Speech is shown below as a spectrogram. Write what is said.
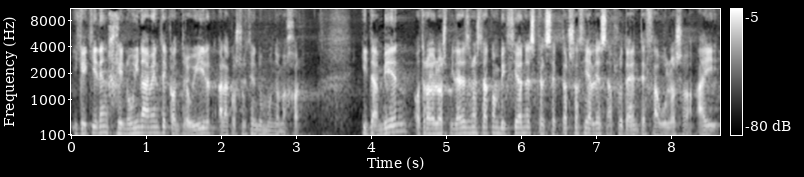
Y que quieren genuinamente contribuir a la construcción de un mundo mejor. Y también otro de los pilares de nuestra convicción es que el sector social es absolutamente fabuloso. Hay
